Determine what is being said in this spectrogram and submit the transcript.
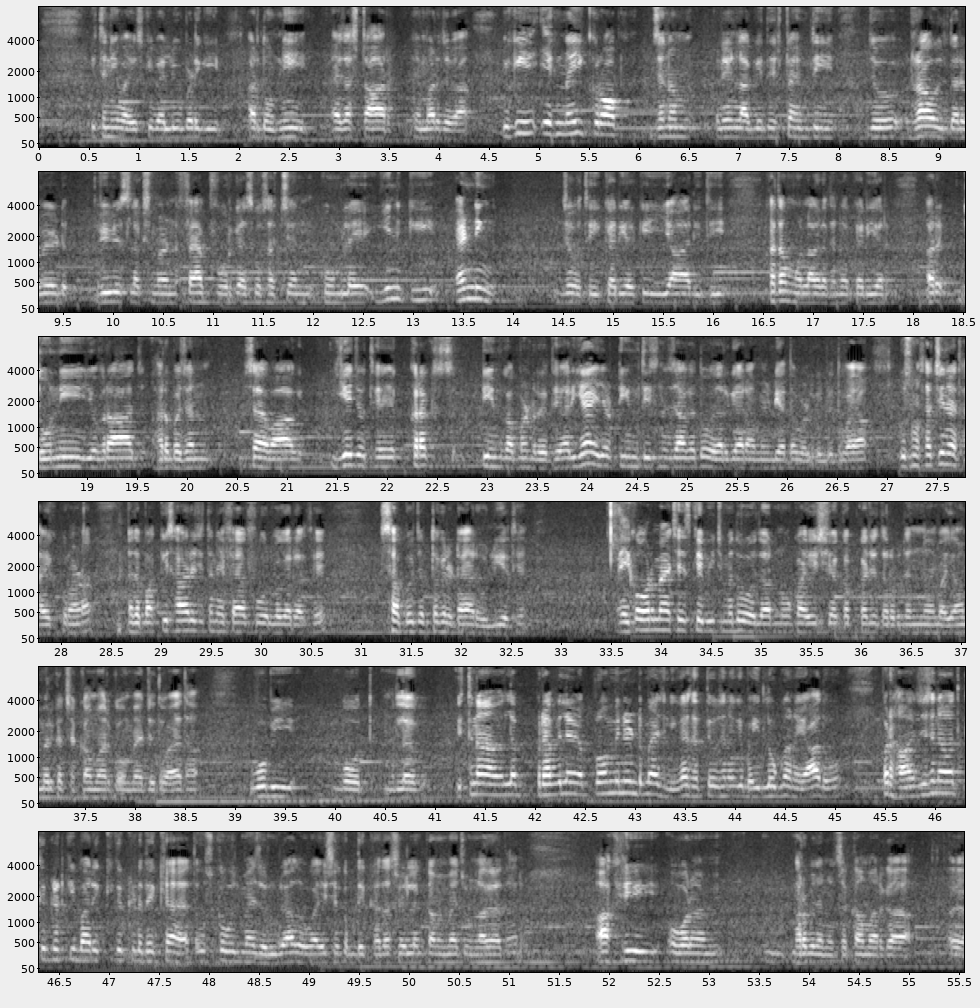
इतनी भाई उसकी वैल्यू बढ़ गई, और Dhoni as a star emerge हुआ। क्योंकि एक नई क्रॉप जन्म लेने लगी थी इस टाइम थी, जो Rahul Dravid V Laxman, fab four का इसको सचिन, कुंबले, इनकी एंडिंग जो थी करियर की, ये आ रही थी, ख़त्म हो लग रहा था ना करियर और धोनी, युवराज, हरभजन, सहवाग, ये जो थे, क्रक्स टीम का बन रहे थे। और यह जो टीम थी, इसने जाकर 2011 में इंडिया का वर्ल्ड कप जितवाया। उसमें सचिन ने था एक पुराना तो बाकी सारे जितने फैब फोर वगैरह थे, सब जब तक रिटायर हो लिए थे। एक और मैच है, इसके बीच में 2009 का एशिया कप का जो हरभजन ने भाई, आमिर का छक्का मार का मैच जितवाया था। वो भी बहुत मतलब इतना मतलब प्रेवलेंट प्रोमिनेंट मैच नहीं कह सकते उसने कि भाई लोगों ने याद हो। पर हाँ जिसने आज क्रिकेट की बारीक की क्रिकेट देखा है तो उसको वो मैच ज़रूर याद होगा। इसे कब देखा था? श्रीलंका में मैच होने लग रहा था आखिरी ओवर में हरभजन ने छक्का मार का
